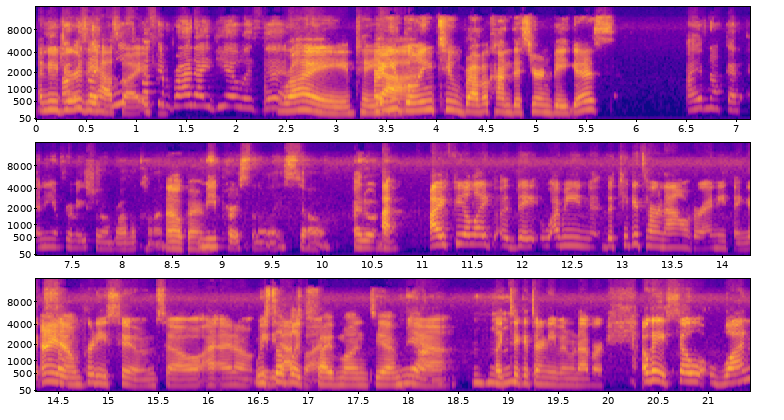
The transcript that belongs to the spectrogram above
a New Jersey like, housewife. Whose fucking bright idea was this? Right. Are you going to BravoCon this year in Vegas? I have not got any information on BravoCon. Okay. Me personally, so I don't know. I feel like uh, they, I mean, the tickets aren't out or anything. It's I know. pretty soon. So I, I don't, we still have like why. five months. Yeah. Yeah. Mhm. Like tickets aren't even whatever. Okay, so one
